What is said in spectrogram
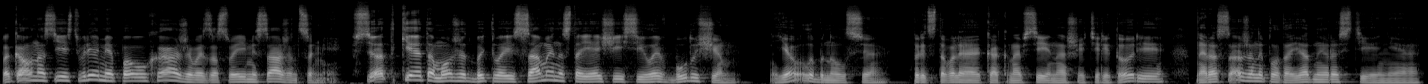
Пока у нас есть время поухаживай за своими саженцами. Все-таки это может быть твоей самой настоящей силой в будущем». Я улыбнулся, представляя, как на всей нашей территории рассажены плотоядные растения,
